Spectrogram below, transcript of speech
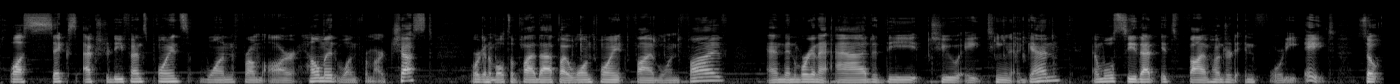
plus six extra defense points one from our helmet one from our chest. We're going to multiply that by 1.515 and then we're going to add the 218 again and we'll see that it's 548 so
